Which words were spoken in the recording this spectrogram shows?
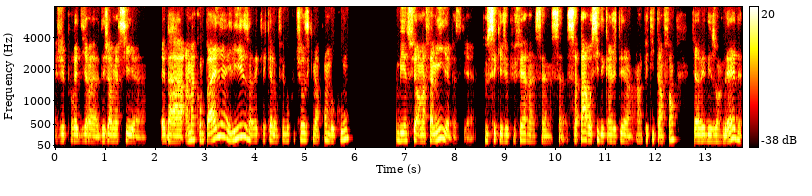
Je pourrais dire euh, déjà merci euh, eh ben, à ma compagne, Elise, avec laquelle on fait beaucoup de choses, qui m'apprend beaucoup. Bien sûr, à ma famille, parce que tout ce que j'ai pu faire, ça, ça, ça, part aussi de quand j'étais un, petit enfant qui avait besoin d'aide.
